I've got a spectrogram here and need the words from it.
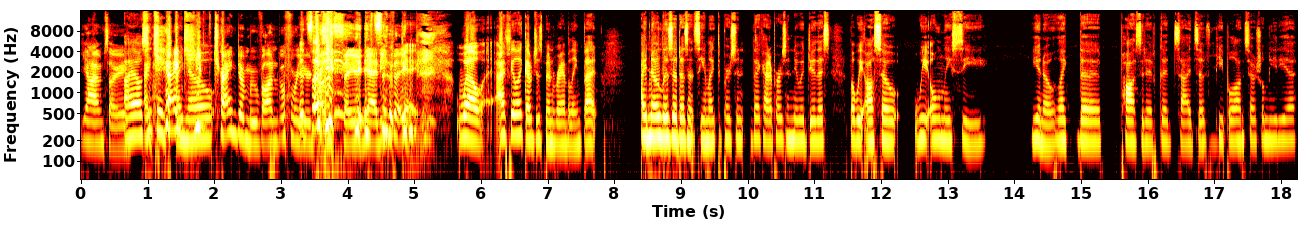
Yeah, I'm sorry. I also keep- think I know- keep trying to move on before you're It's done saying anything. okay. Well, I feel like I've just been rambling, but I know Lizzo doesn't seem like the person, the kind of person who would do this. But we also we only see, you know, like the positive, good sides of Mhm. people on social media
